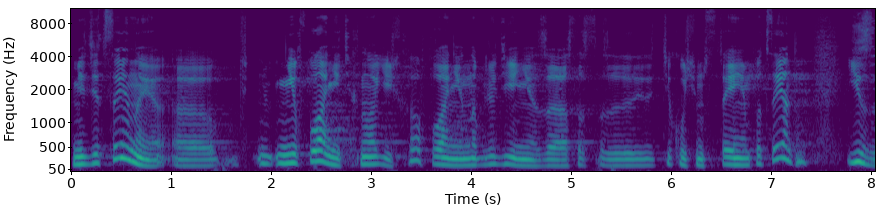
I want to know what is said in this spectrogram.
медицины э, не в плане технологического, а в плане наблюдения за текущим состоянием пациента из,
